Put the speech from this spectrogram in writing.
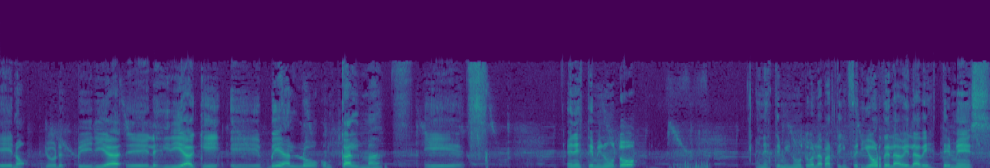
eh, no, yo les pediría, eh, les diría que eh, véanlo con calma. en este minuto, en este minuto, en la parte inferior de la vela de este mes,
